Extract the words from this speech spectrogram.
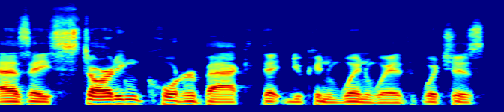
as a starting quarterback that you can win with, which is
